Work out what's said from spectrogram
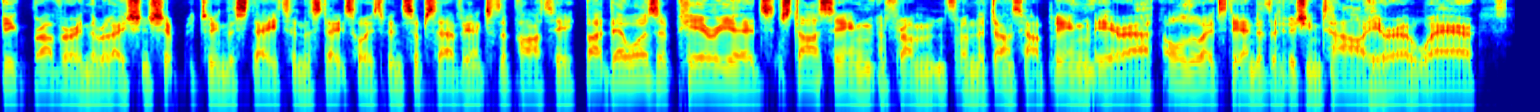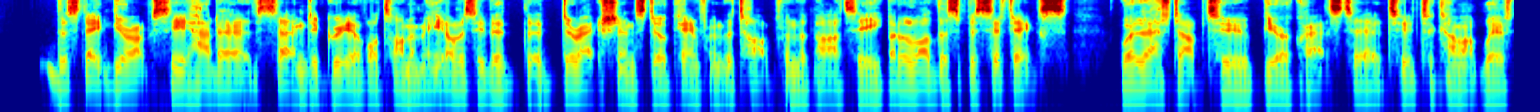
big brother in the relationship between the state and the state's always been subservient to the party. But there was a period starting from from the Deng Xiaoping era all the way to the end of the Hu Jintao era where the state bureaucracy had a certain degree of autonomy. Obviously, the, the direction still came from the top, from the party, but a lot of the specifics were left up to bureaucrats to, to, to come up with.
